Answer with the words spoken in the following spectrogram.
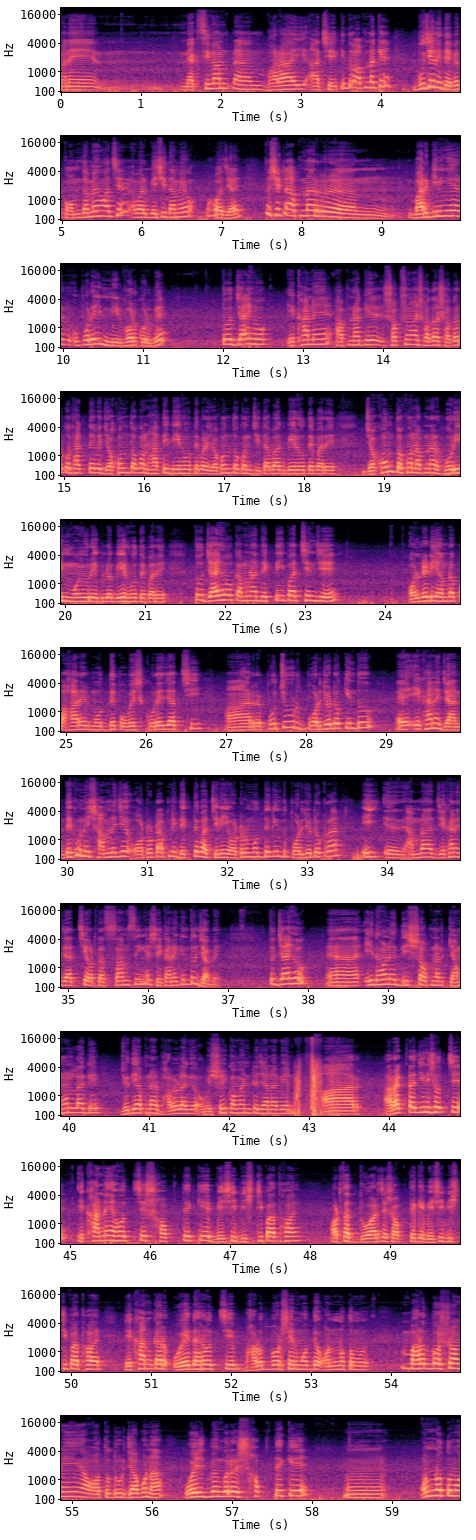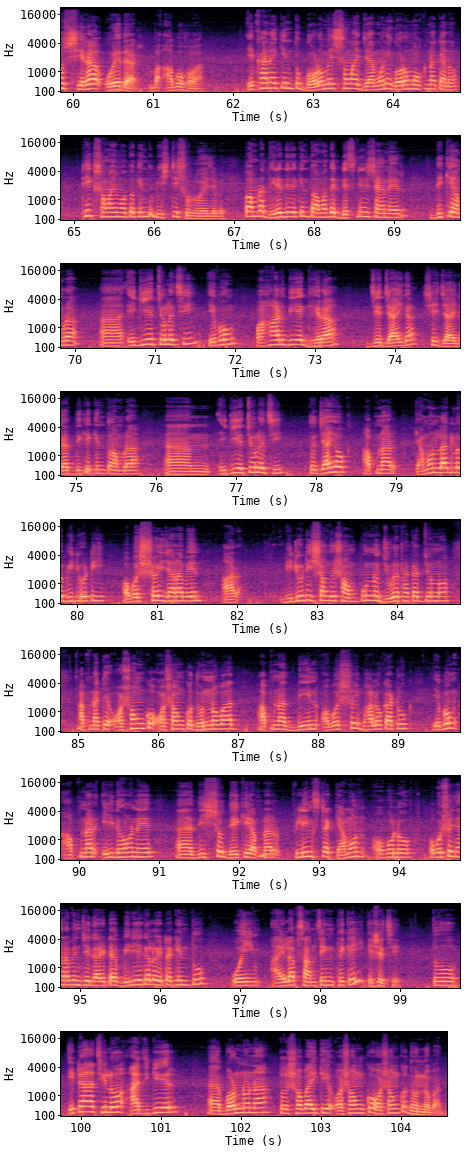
মানে ম্যাক্সিমাম ভাড়াই আছে। কিন্তু আপনাকে বুঝে নিতে হবে, কম দামেও আছে, আবার বেশি দামেও পাওয়া যায়। তো সেটা আপনার বার্গেনিংয়ের উপরেই নির্ভর করবে। তো যাই হোক, এখানে আপনাকে সবসময় সদা সতর্ক থাকতে হবে। যখন তখন হাতি বের হতে পারে, যখন তখন চিতাবাঘ বের হতে পারে, যখন তখন আপনার হরিণ, ময়ূর এগুলো বের হতে পারে। তো যাই হোক, আপনারা দেখতেই পাচ্ছেন যে অলরেডি আমরা পাহাড়ের মধ্যে প্রবেশ করে যাচ্ছি। আর প্রচুর পর্যটক কিন্তু এখানে যান। দেখুন, এই সামনে যে অটোটা আপনি দেখতে পাচ্ছেন, এই অটোর মধ্যে কিন্তু পর্যটকরা এই আমরা যেখানে যাচ্ছি, অর্থাৎ সামসিংয়ে সেখানে কিন্তু যাবে। তো যাই হোক এই ধরনের দৃশ্য আপনার কেমন লাগে? যদি আপনার ভালো লাগে, অবশ্যই কমেন্টে জানাবেন। আর আরেকটা জিনিস হচ্ছে, এখানে হচ্ছে সব থেকে বেশি বৃষ্টিপাত হয়। অর্থাৎ ডুয়ার্সে সব থেকে বেশি বৃষ্টিপাত হয়। এখানকার ওয়েদার হচ্ছে ভারতবর্ষের মধ্যে অন্যতম। ভারতবর্ষ আমি অত দূর যাব না। ওয়েস্ট বেঙ্গলের সব থেকে অন্যতম সেরা ওয়েদার বা আবহাওয়া। এখানে কিন্তু গরমের সময় যেমনই গরম হোক না কেন, ঠিক সময় মতো কিন্তু বৃষ্টি শুরু হয়ে যাবে। তো আমরা ধীরে ধীরে কিন্তু আমাদের ডেস্টিনেশনের দিকে আমরা এগিয়ে চলেছি এবং পাহাড় দিয়ে ঘেরা যে জায়গা, সেই জায়গার দিকে কিন্তু আমরা এগিয়ে চলেছি। তো যাই হোক, আপনার কেমন লাগল ভিডিওটি অবশ্যই জানাবেন। আর ভিডিওটির সঙ্গে সম্পূর্ণ জুড়ে থাকার জন্য আপনাকে অসংখ্য অসংখ্য ধন্যবাদ। আপনার দিন অবশ্যই ভালো কাটুক এবং আপনার এই ধরনের দৃশ্য দেখে আপনার ফিলিংসটা কেমন হলো অবশ্যই জানাবেন। যে গাড়িটা বেরিয়ে গেল, এটা কিন্তু ওই আই লাভ সামসিং থেকেই এসেছে। তো এটা ছিল আজকের বর্ণনা। তো সবাইকে অসংখ্য অসংখ্য ধন্যবাদ।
